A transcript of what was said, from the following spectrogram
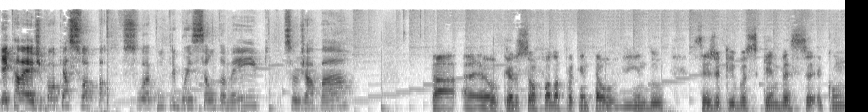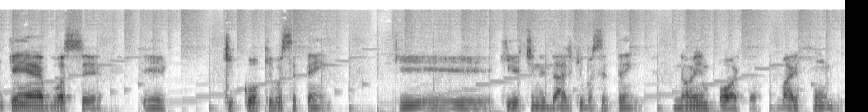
E aí, Khaled, qual que é a sua, sua contribuição também? Seu jabá? Tá, é, eu quero só falar para quem tá ouvindo, seja que você, quem, você, com, quem é você e que cor que você tem, que, que etnidade que você tem. Não importa, vai fundo,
